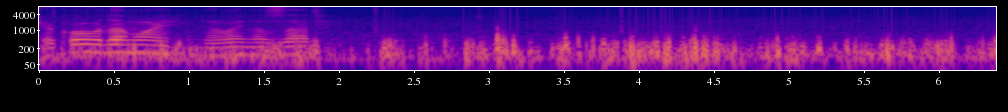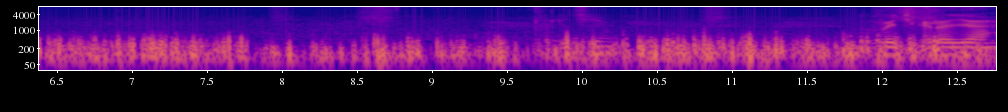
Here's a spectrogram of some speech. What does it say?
Какого домой? Давай назад. Эти края.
